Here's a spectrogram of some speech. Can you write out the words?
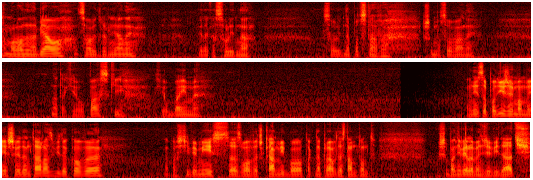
Pomalony na biało, cały drewniany. I taka solidna, solidna podstawa, przymocowany na takie opaski, takie obejmy. A nieco poniżej mamy jeszcze jeden taras widokowy, a właściwie miejsce z ławeczkami, bo tak naprawdę stamtąd już chyba niewiele będzie widać.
